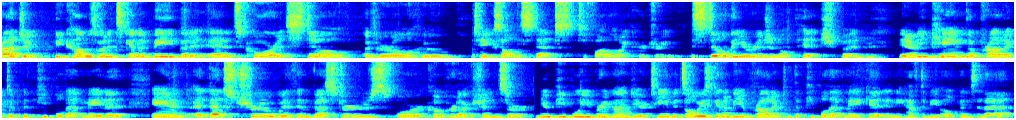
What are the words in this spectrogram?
project becomes what it's going to be, but it, at its core, it's still a girl who takes all the steps to following her dream. It's still the original pitch, but Mm-hmm. it became the product of the people that made it. And uh, that's true with investors or co productions or new people you bring onto your team. It's always going to be a product of the people that make it, and you have to be open to that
